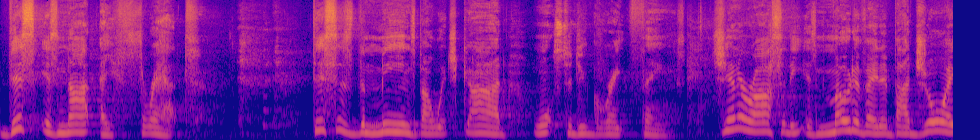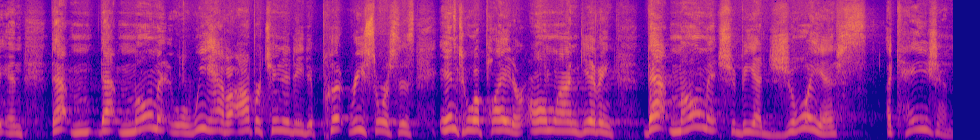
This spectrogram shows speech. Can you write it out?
this is not a threat. This is the means by which God wants to do great things. Generosity is motivated by joy. And that, that moment where we have an opportunity to put resources into a plate or online giving, that moment should be a joyous occasion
